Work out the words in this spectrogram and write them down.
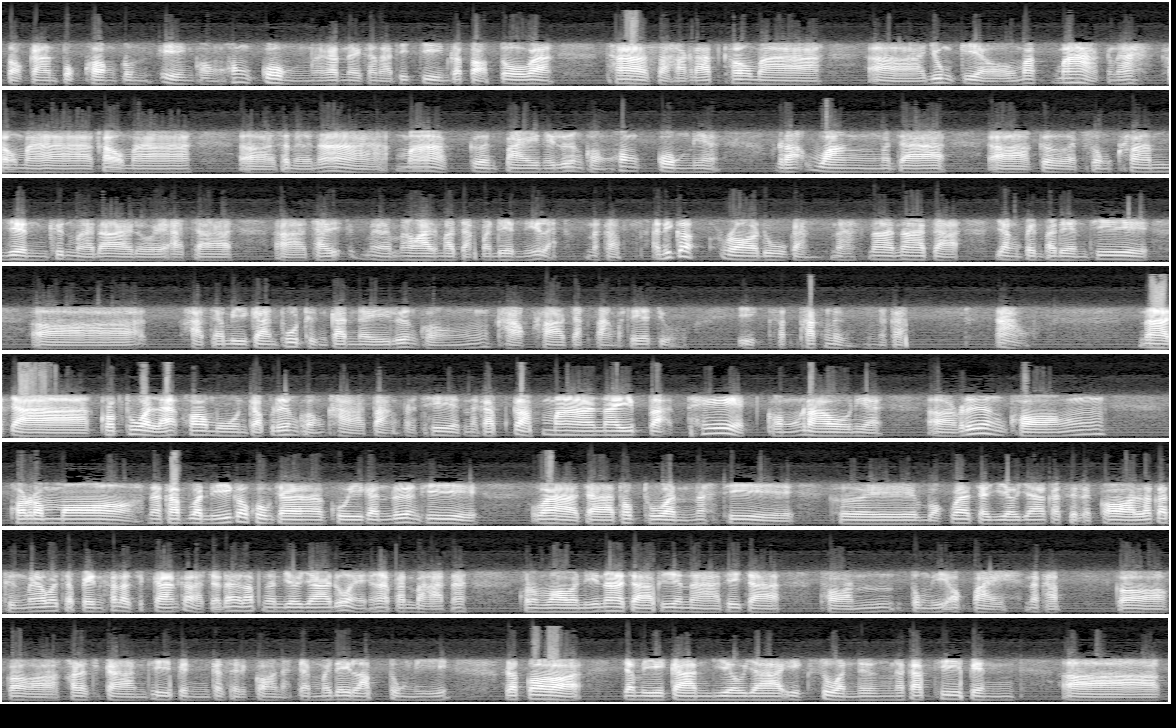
ต่อการปกครองตนเองของฮ่องกงนะครับ ในขณะที่จีนก็ตอบโต้ว่า ถ้าสหรัฐเข้ามายุ่งเกี่ยวมาก ๆนะ เข้ามาเข้ามาเสนอหน้ามากเกินไปในเรื่องของฮ่องกงเนี่ย ระวังมันจะ เกิดสงครามเย็นขึ้นมาได้ โดยอาจจะใช้มามาจากประเด็นนี้แหละนะครับ อันนี้ก็รอดูกันนะนน่าจะยังเป็นประเด็นที่อาจจะมีการพูดถึงกันในเรื่องของข่าวคราวจากต่างประเทศอยู่อีกสักพักหนึ่งนะครับอ้าวน่าจะครบถ้วนและข้อมูลกับเรื่องของข่าวต่างประเทศนะครับ กลับมาในประเทศของเราเนี่ยเเรื่องของ คอรมอนะครับ วันนี้ก็คงจะคุยกันเรื่องที่ว่าจะทบทวนนะที่เคยบอกว่าจะเยียวยาเกษตรกร แล้วก็ถึงแม้ว่าจะเป็นข้าราชการก็อาจจะได้รับเงินเยียวยาด้วยห้าพันบาทนะครมอวันนี้น่าจะพิจารณาที่จะถอนตรงนี้ออกไปนะครับ ก็ก็ข้าราชการที่เป็นเกษตรกรอาจจะไม่ได้รับตรงนี้ แล้วก็จะมีการเยียวยาอีกส่วนหนึ่งนะครับ ที่เป็น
